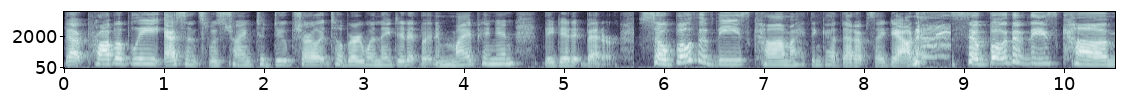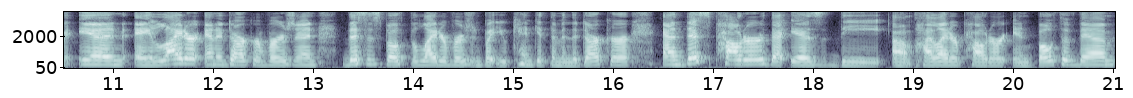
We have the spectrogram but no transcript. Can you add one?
that probably Essence was trying to dupe Charlotte Tilbury when they did it, but in my opinion, they did it better. So both of these come, I think I had that upside down. so both of these come in a lighter and a darker version. This is both the lighter version, but you can get them in the darker. And this powder that is the um, highlighter powder in both of them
